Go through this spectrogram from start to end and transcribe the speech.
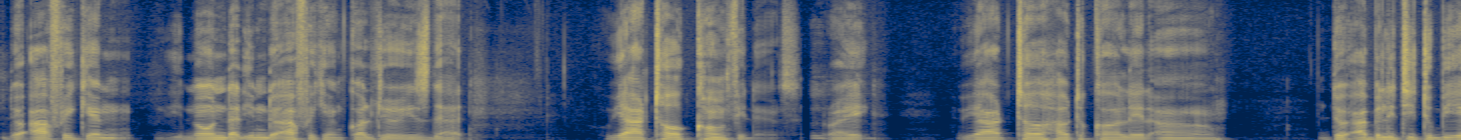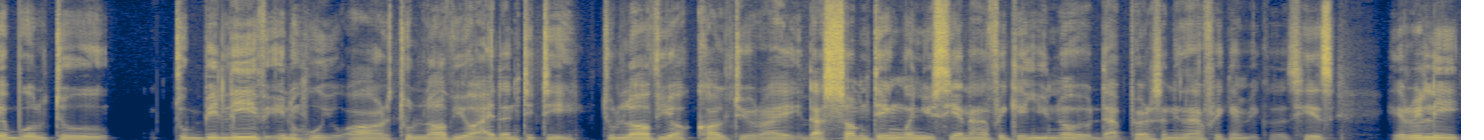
the african known that in the african culture is that we are taught confidence right we are taught how to call it um the ability to be able to to believe in who you are to love your identity to love your culture right that's something when you see an african you know that person is african because he's he really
